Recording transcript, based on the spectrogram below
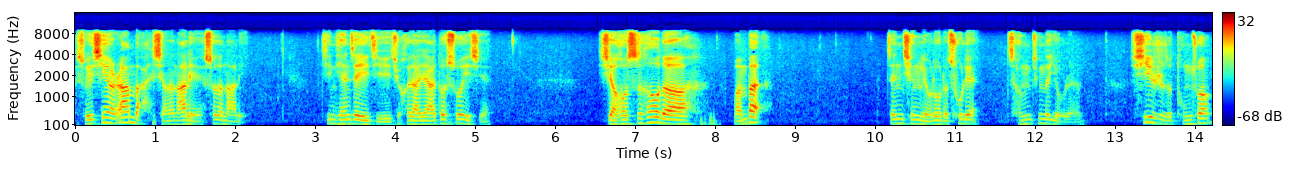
随心而安吧，想到哪里说到哪里。今天这一集就和大家多说一些。小时候的玩伴，真情流露的初恋，曾经的友人，昔日的同窗，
